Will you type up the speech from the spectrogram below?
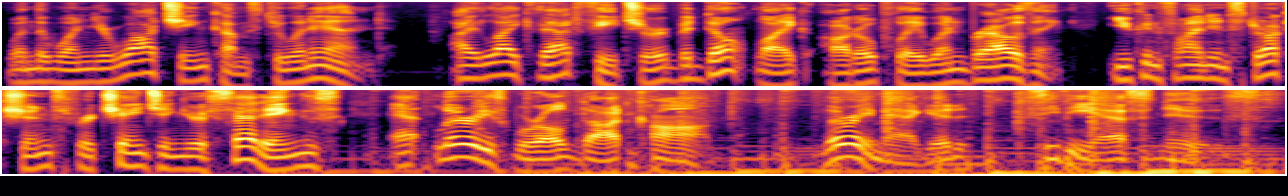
when the one you're watching comes to an end. I like that feature, but don't like autoplay when browsing. You can find instructions for changing your settings at larrysworld.com. Larry Magid, CBS News.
